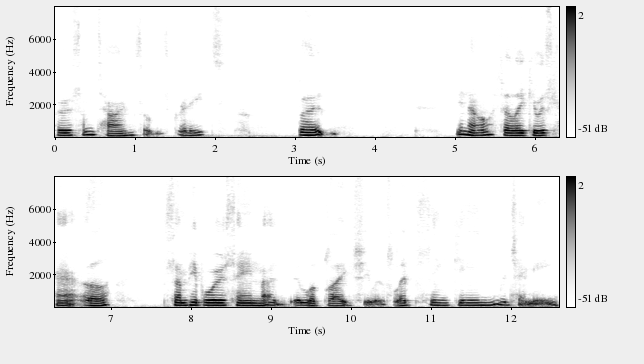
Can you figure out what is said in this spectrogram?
for some time, so it was great. But, you know, I felt like it was kind of, uh, some people were saying that it looked like she was lip syncing, which I mean,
